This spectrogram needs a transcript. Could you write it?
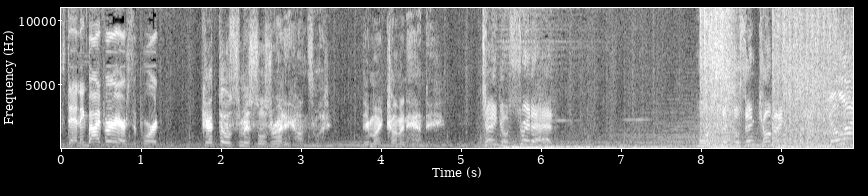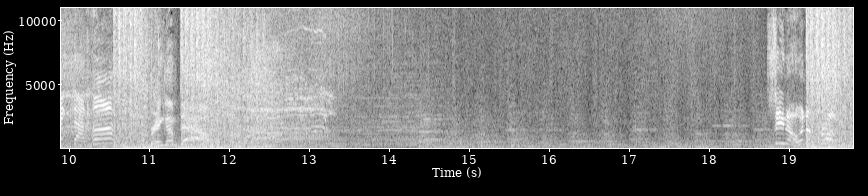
Standing by for air support. Get those missiles ready, Hunslet. They might come in handy. Tango, straight ahead! More signals incoming! You like that, huh? Bring them down! Xeno, in approach!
